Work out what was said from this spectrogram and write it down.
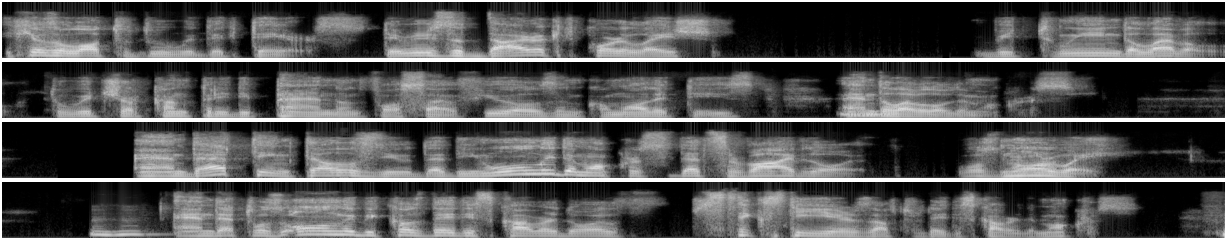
it has a lot to do with dictators. There is a direct correlation between the level to which your country depend on fossil fuels and commodities mm-hmm. and the mm-hmm. level of democracy. And that thing tells you that the only democracy that survived oil was Norway. Mm-hmm. And that was only because they discovered oil 60 years after they discovered democracy.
